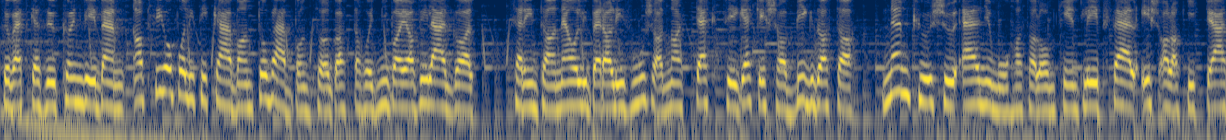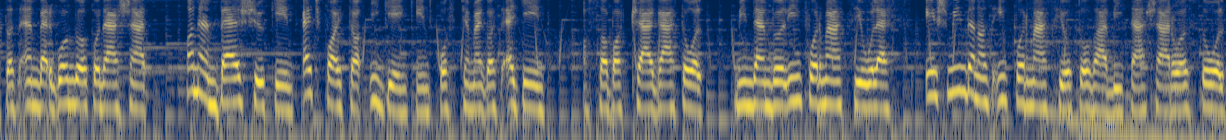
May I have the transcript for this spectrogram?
Következő könyvében a pszichopolitikában tovább boncolgatta, hogy mi baj a világgal. Szerinte a neoliberalizmus, a nagy tech cégek és a big data nem külső elnyomó hatalomként lép fel és alakítja át az ember gondolkodását, hanem belsőként egyfajta igényként fosztja meg az egyént a szabadságától. Mindenből információ lesz, és minden az információ továbbításáról szól.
